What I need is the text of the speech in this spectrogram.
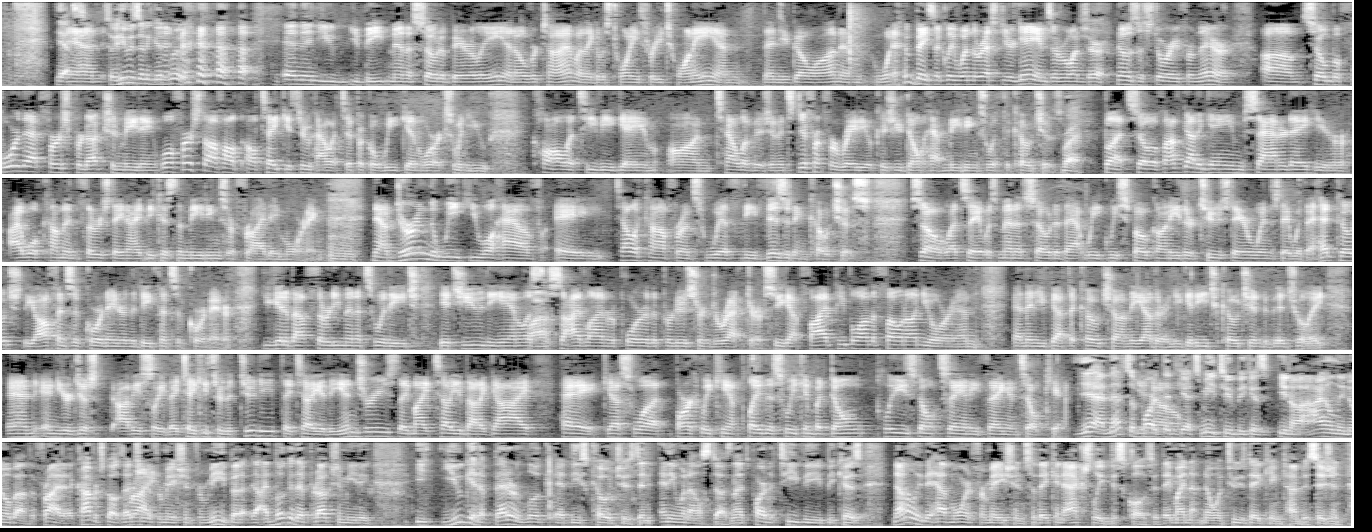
And so he was in a good mood. and then you, you beat Minnesota barely in overtime. I think it was 23-20, and then you go on and win, basically win the rest of your games. Everyone Sure. knows the story from there. Um, so before that first production meeting, well, first off, I'll, I'll take you through how a typical weekend works when you call a TV game on television. It's different for radio because you don't have meetings with the coaches. Right. But so if I've got a game Saturday here, I will come in Thursday night because the meetings are Friday morning. Mm-hmm. Now, during the week, you will have a teleconference with the visiting coaches. So let's say it was Minnesota that week. We spoke on either Tuesday or Wednesday with the head coach, the offensive coordinator, and the defensive coordinator. You get about 30 minutes with each. It's you, the analyst, Wow. the sideline reporter, the producer, and director. So you got five people on the phone on your end, and then you've got the coach on the other, and you get each coach individually. And and you're just obviously they take you through the two deep. They tell you the injuries. They might tell you about a guy. Hey, guess what? Barkley can't play this weekend, but don't please don't say anything until kick. Yeah, and that's the You part know. that gets me too because you know I only know about the Friday, the conference calls. That's Right. your information for me. But I look at that production meeting. You get a better look at these coaches than anyone else does, and that's part of TV because not only they have more information, so they can actually disclose it. They might not know a Tuesday game time decision.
